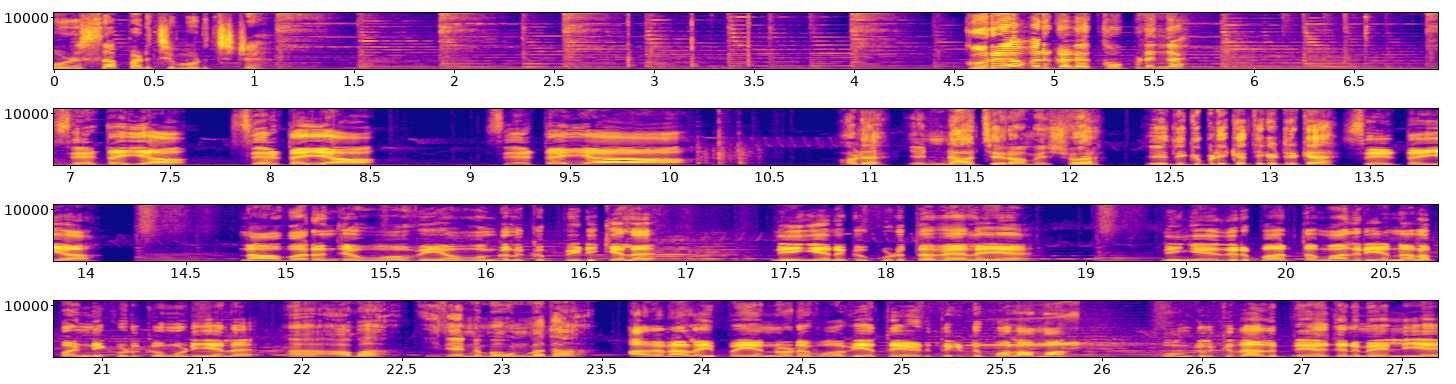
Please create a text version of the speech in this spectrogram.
முழுசா படிச்சு முடிச்சிட்டேன். குரு அவர்களை கூப்பிடுங்க. சேட்டையா சேட்டையா சேட்டையா. அட என்னாச்சு ராமேஸ்வர்? எதுக்கு இப்படி கத்திக்கிட்டு இருக்க? சேட்டையா நான் வரைஞ்ச ஓவியம் உங்களுக்கு பிடிக்கல. நீங்க எனக்கு கொடுத்த வேலைய நீங்க எதிர்பார்த்த மாதிரி என்னால பண்ணி கொடுக்க முடியல. ஆ, ஆமா. இது என்னமோ உண்மைதான். அதனால இப்ப என்னோட ஓவியத்தை எடுத்துக்கிட்டு போலாமா? உங்களுக்கு தான் அது பிரயோஜனமே இல்லையே.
